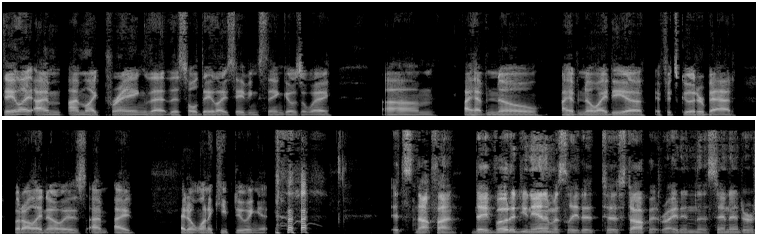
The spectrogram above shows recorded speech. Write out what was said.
Daylight I'm I'm like praying that this whole daylight savings thing goes away. Um I have no I have no idea if it's good or bad, but all I know is I'm I I don't want to keep doing it. It's not fun. They voted unanimously to to stop it, right? In the Senate or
